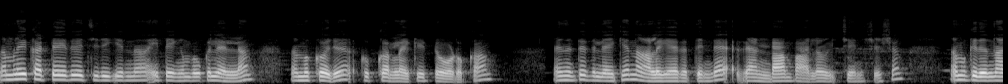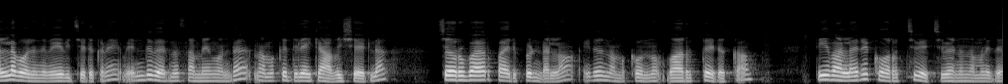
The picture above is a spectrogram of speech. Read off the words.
നമ്മൾ ഈ കട്ട് ചെയ്ത് വെച്ചിരിക്കുന്ന ഈ തെങ്ങും പൂക്കലെല്ലാം നമുക്കൊരു കുക്കറിലേക്ക് ഇട്ട് കൊടുക്കാം. എന്നിട്ട് ഇതിലേക്ക് നാളികേരത്തിന്റെ രണ്ടാം പാൽ ഒഴിച്ചതിന് ശേഷം നമുക്കിത് നല്ലപോലെ ഒന്ന് വേവിച്ചെടുക്കണേ. വെന്ത് വരുന്ന സമയം കൊണ്ട് നമുക്കിതിലേക്ക് ആവശ്യമായിട്ടുള്ള ചെറുപയർ പരിപ്പുണ്ടല്ലോ ഇത് നമുക്കൊന്ന് വറുത്തെടുക്കാം. തീ വളരെ കുറച്ച് വെച്ച് വേണം നമ്മളിത്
